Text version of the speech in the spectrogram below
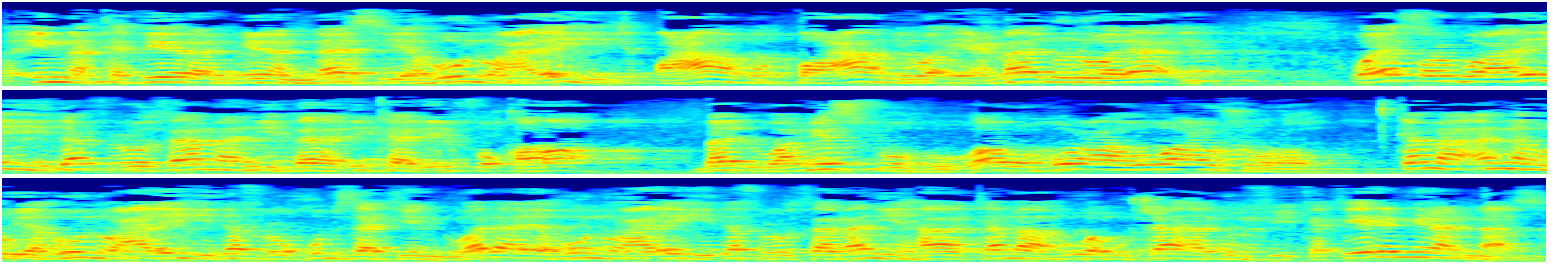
فإن كثيرا من الناس يهون عليه إطعام الطعام وإعمال الولائم ويصعب عليه دفع ثمن ذلك للفقراء بل ونصفه وربعه وعشره. كما أنه يهون عليه دفع خبزة ولا يهون عليه دفع ثمنها كما هو مشاهد في كثير من الناس.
